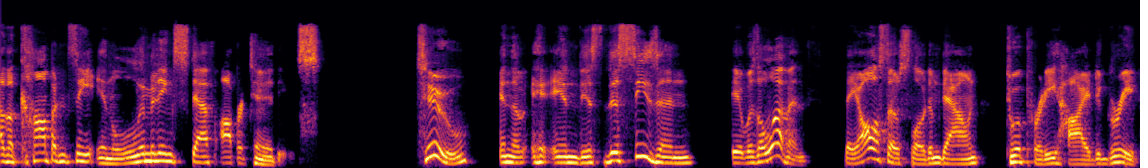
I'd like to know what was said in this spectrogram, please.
of a competency in limiting Steph opportunities. Two, in the in this this season, it was 11th. They also slowed him down to a pretty high degree.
